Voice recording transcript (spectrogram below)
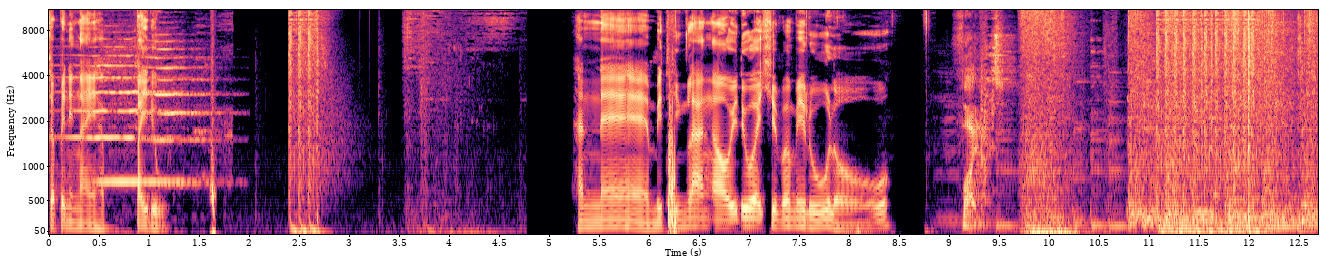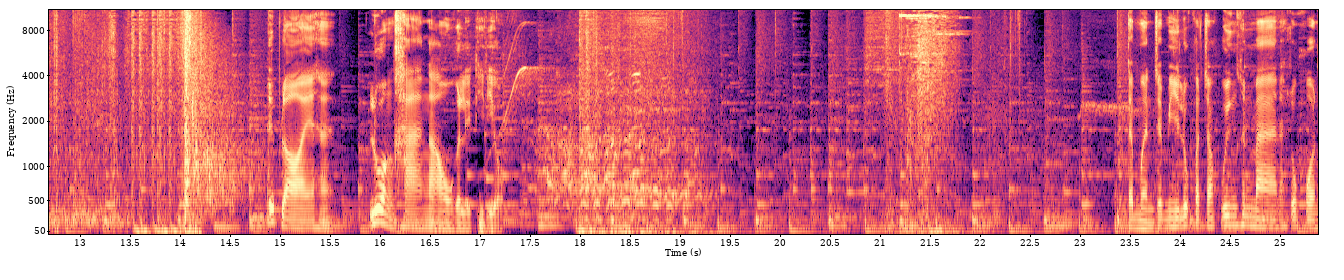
จะเป็นยังไงครับ ไปดูฮันแน่ไม่ทิ้งร่างเงาไว้ด้วย คิดว่าไม่รู้เหรอ Fight! เรียบร้อยฮะล่วงคาเงากันเลยทีเดียว แต่เหมือนจะมีลูกกระจอกวิ่งขึ้นมานะทุกคน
